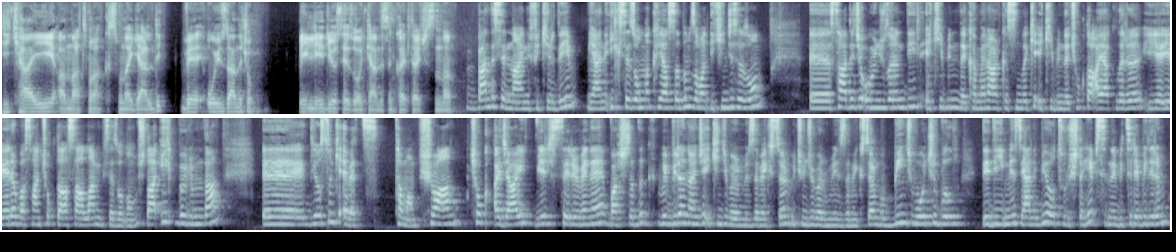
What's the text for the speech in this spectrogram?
hikayeyi anlatma kısmına geldik ve o yüzden de çok belli ediyor sezon kendisinin kalite açısından. Ben de senin aynı fikirdeyim. Yani ilk sezonla kıyasladığım zaman ikinci sezon e, sadece oyuncuların değil ekibin de kamera arkasındaki ekibin de çok daha ayakları yere basan çok daha sağlam bir sezon olmuş. Daha ilk bölümden e, diyorsun ki evet tamam şu an çok acayip bir serüvene başladık ve bir an önce ikinci bölümü izlemek istiyorum. Üçüncü bölümü izlemek istiyorum. Bu binge watchable dediğimiz yani bir oturuşta hepsini bitirebilirim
